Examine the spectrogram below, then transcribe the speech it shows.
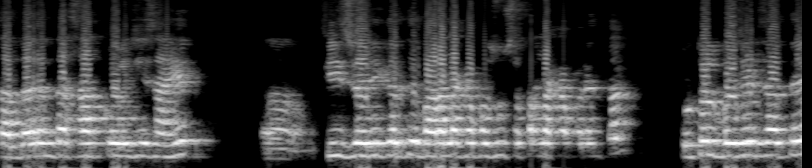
साधारणतः सात कॉलेजेस आहेत. फीज व्हेरी करते बारा लाखापासून सतरा लाखापर्यंत. टोटल बजेट जाते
